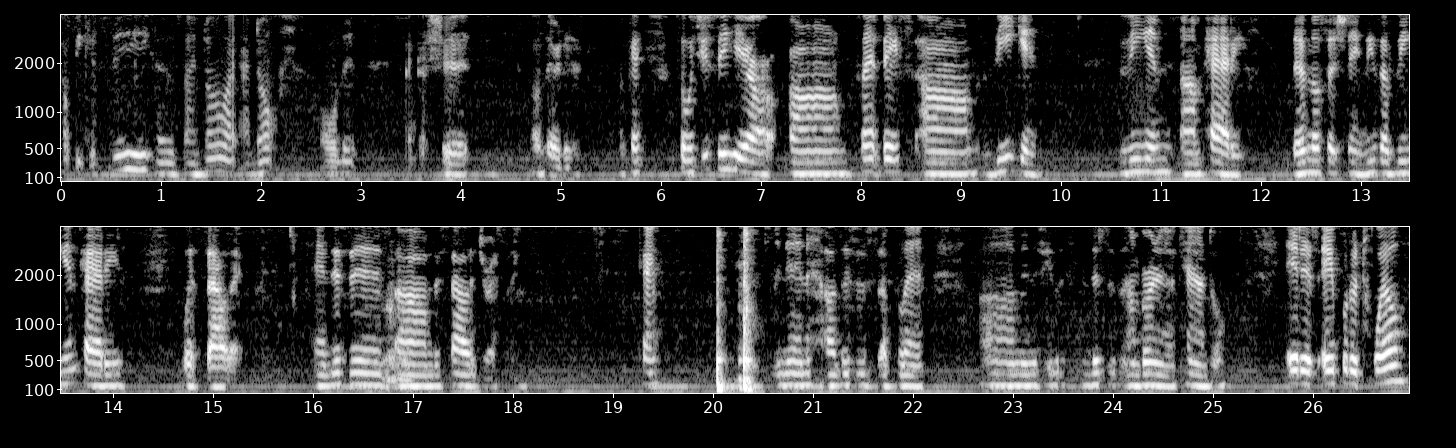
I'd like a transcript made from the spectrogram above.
hope you can see because I know I, I don't hold it like I should. Oh, there it is. Okay, so what you see here are um, plant-based um, vegan, vegan um, patties. There's no such thing. These are vegan patties with salad. And this is um, the salad dressing. Okay. And then uh, this is a blend. Um, and if you, this is, I'm burning a candle. It is April the 12th,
